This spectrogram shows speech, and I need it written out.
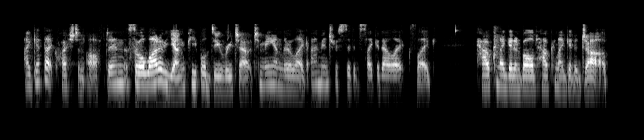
I get that question often. So a lot of young people do reach out to me and they're like, I'm interested in psychedelics. Like, how can I get involved? How can I get a job?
